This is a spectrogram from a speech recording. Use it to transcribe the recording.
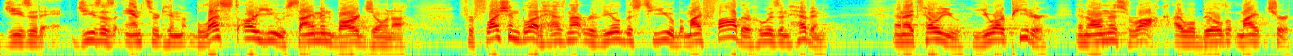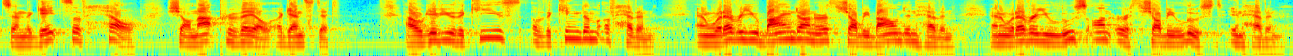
Jesus, Jesus answered him, Blessed are you, Simon Bar Jonah, for flesh and blood has not revealed this to you, but my Father who is in heaven. And I tell you, you are Peter, and on this rock I will build my church, and the gates of hell shall not prevail against it. I will give you the keys of the kingdom of heaven, and whatever you bind on earth shall be bound in heaven, and whatever you loose on earth shall be loosed in heaven.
